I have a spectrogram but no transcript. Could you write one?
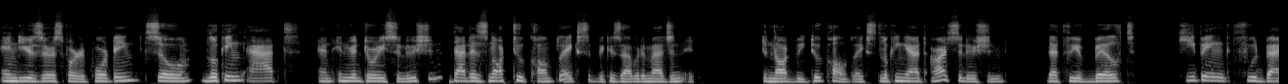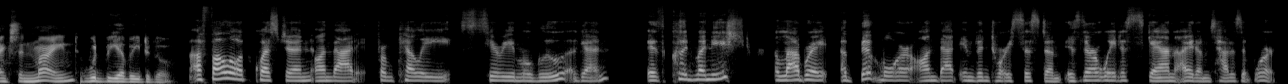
end users for reporting. So, looking at an inventory solution that is not too complex, because I would imagine it to not be too complex, looking at our solution that we've built, keeping food banks in mind would be a way to go. A follow up question on that from Kelly Siri Sirimoglu again is Could Manish elaborate a bit more on that inventory system? Is there a way to scan items? How does it work?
